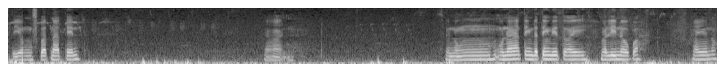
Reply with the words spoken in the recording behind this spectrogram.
Ito yung spot natin. Yan. So Nung una nating dating dito ay malinaw pa. Ngayon no.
